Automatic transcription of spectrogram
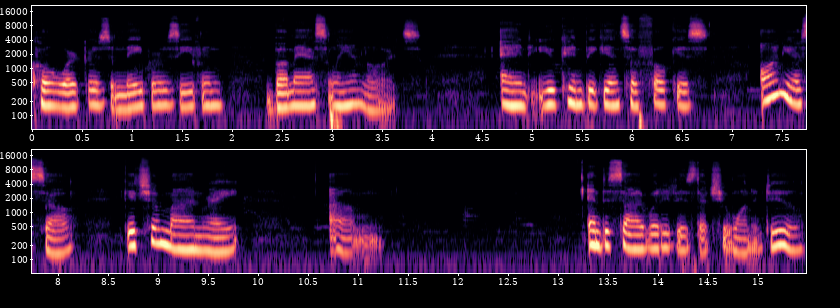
co workers and neighbors, even bum ass landlords. And you can begin to focus on yourself, get your mind right, um, and decide what it is that you want to do.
